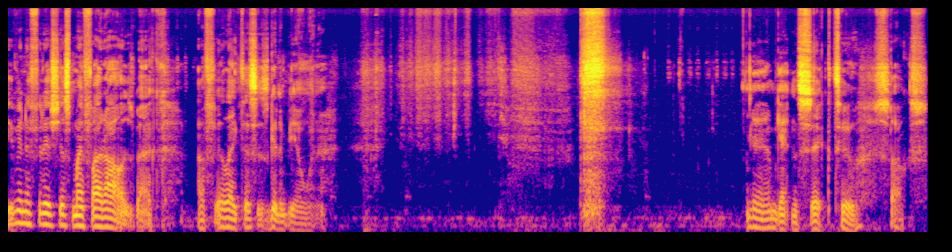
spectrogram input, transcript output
Even if it is just my $5 back, I feel like this is going to be a winner. Yeah, I'm getting sick too. Sucks.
